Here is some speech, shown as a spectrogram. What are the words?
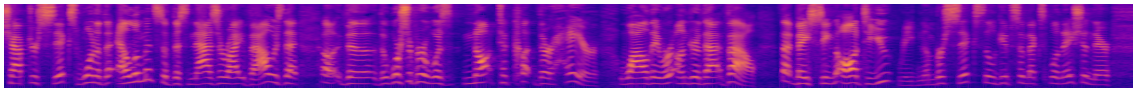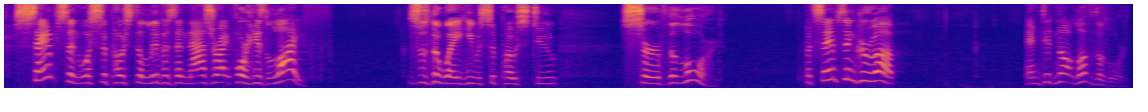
chapter 6. One of the elements of this Nazarite vow is that uh, the, the worshiper was not to cut their hair while they were under that vow. That may seem odd to you. Read number 6, they'll give some explanation there. Samson was supposed to live as a Nazarite for his life. This is the way he was supposed to serve the Lord. But Samson grew up and did not love the Lord.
